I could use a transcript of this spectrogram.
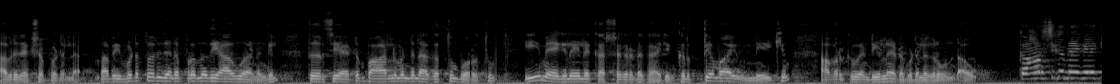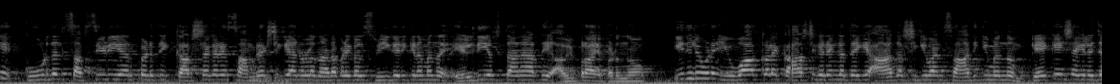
അവർ രക്ഷപ്പെടില്ല. അപ്പോൾ ഇവിടുത്തെ ഒരു ജനപ്രതിനിധി ആവുകയാണെങ്കിൽ തീർച്ചയായിട്ടും പാർലമെന്റിനകത്തും പുറത്തും ഈ മേഖലയിലെ കർഷകരുടെ കാര്യം കൃത്യമായി ഉന്നയിക്കും. അവർക്ക് വേണ്ടിയുള്ള ഇടപെടലുകൾ ഉണ്ടാവും. കാർഷിക മേഖലയ്ക്ക് കൂടുതൽ സബ്സിഡി ഏർപ്പെടുത്തി കർഷകരെ സംരക്ഷിക്കാനുള്ള നടപടികൾ സ്വീകരിക്കണമെന്ന് എൽ ഡി എഫ് സ്ഥാനാർത്ഥി അഭിപ്രായപ്പെടുന്നു. ഇതിലൂടെ യുവാക്കളെ കാർഷിക രംഗത്തേക്ക് ആകർഷിക്കുവാൻ സാധിക്കുമെന്നും കെ കെ ശൈലജ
